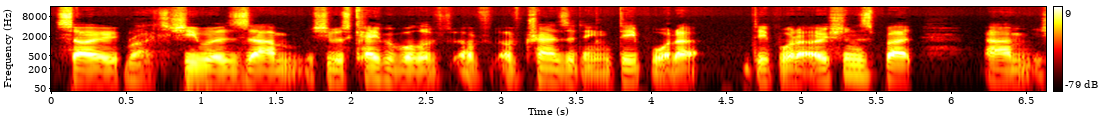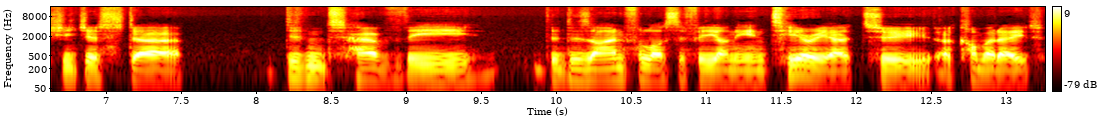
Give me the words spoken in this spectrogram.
So right. she was um, she was capable of, of, of transiting deep water deep water oceans, but um, she just uh, didn't have the the design philosophy on the interior to accommodate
